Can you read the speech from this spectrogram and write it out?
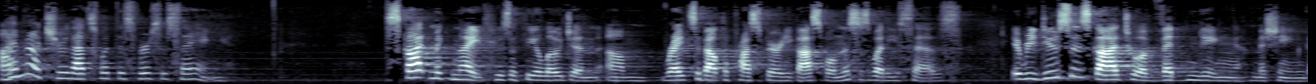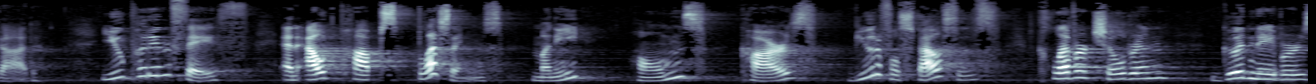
I'm not sure that's what this verse is saying. Scot McKnight, who's a theologian, um, writes about the prosperity gospel, and this is what he says It reduces God to a vending machine God. You put in faith, and out pops blessings money, homes, cars, beautiful spouses, clever children, good neighbors,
